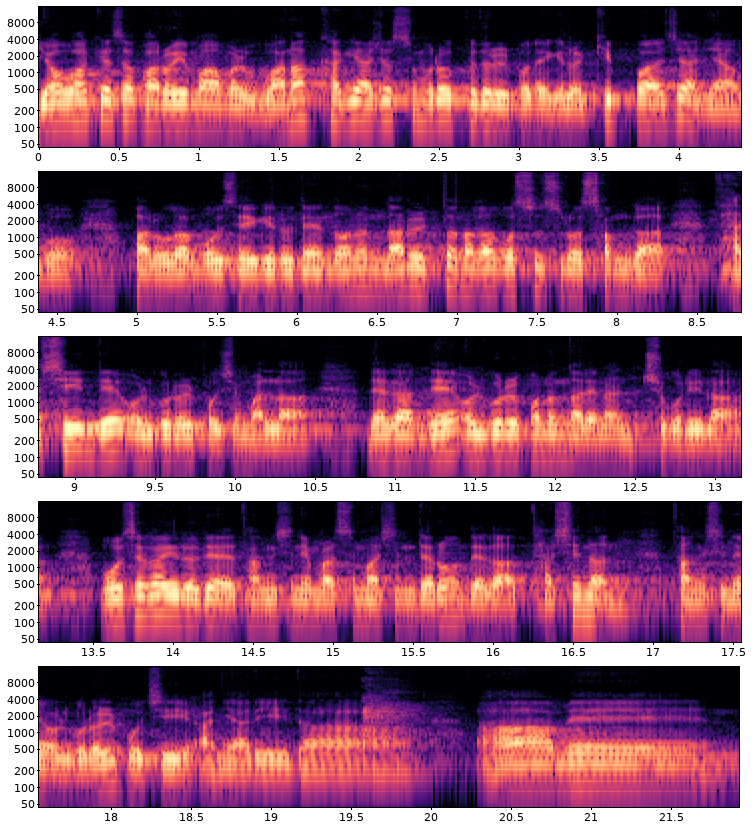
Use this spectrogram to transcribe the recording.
여호와께서 바로의 마음을 완악하게 하셨으므로 그들을 보내기를 기뻐하지 아니하고 바로가 모세에게 이르되 너는 나를 떠나가고 스스로 삼가. 다시 내 얼굴을 보지 말라. 내가 내 얼굴을 보는 날에는 죽으리라. 모세가 이르되 당신이 말씀하신 대로 내가 다시는 당신의 얼굴을 보지 아니하리이다. 아멘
